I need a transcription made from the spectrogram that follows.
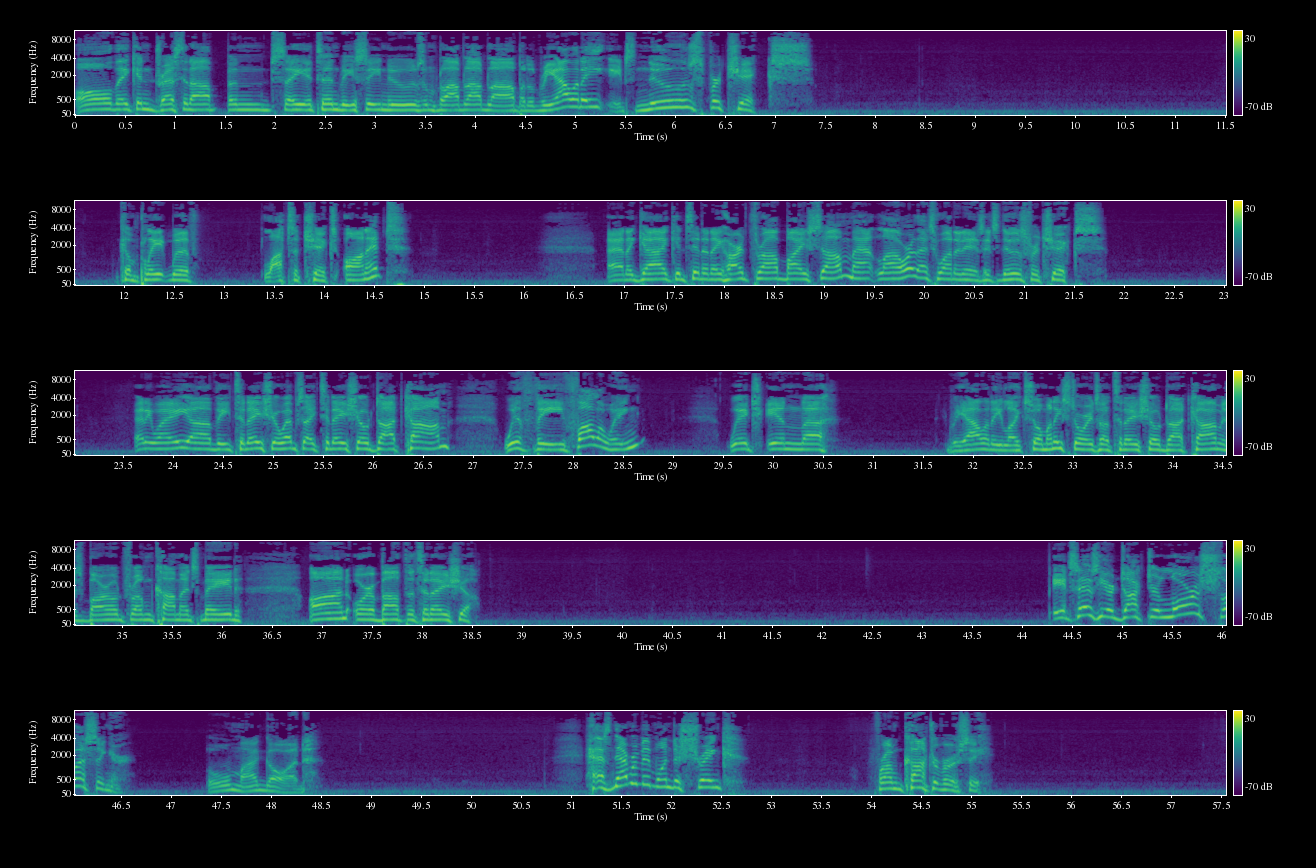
Oh, they can dress it up and say it's NBC News and blah, blah, blah. But in reality, it's news for chicks. Complete with lots of chicks on it. And a guy considered a heartthrob by some, Matt Lauer. That's what it is. It's news for chicks. Anyway, uh, the Today Show website, todayshow.com, with the following, which in uh, reality, like so many stories on todayshow.com, is borrowed from comments made on or about the Today Show. It says here, Dr. Laura Schlesinger, oh my God, has never been one to shrink from controversy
